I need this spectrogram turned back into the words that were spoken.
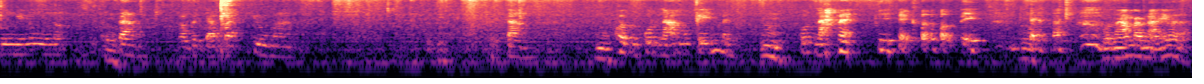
ลุงนี่นู่นเนาะต่างเราไปจับบัตรคิวมา ต่างอืมคอยไปกดน้ำมันเป็นมันอืมกดน้ำมันพี่ก็บอกเป็นบนน้ำแบบไหนวะล่ะ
